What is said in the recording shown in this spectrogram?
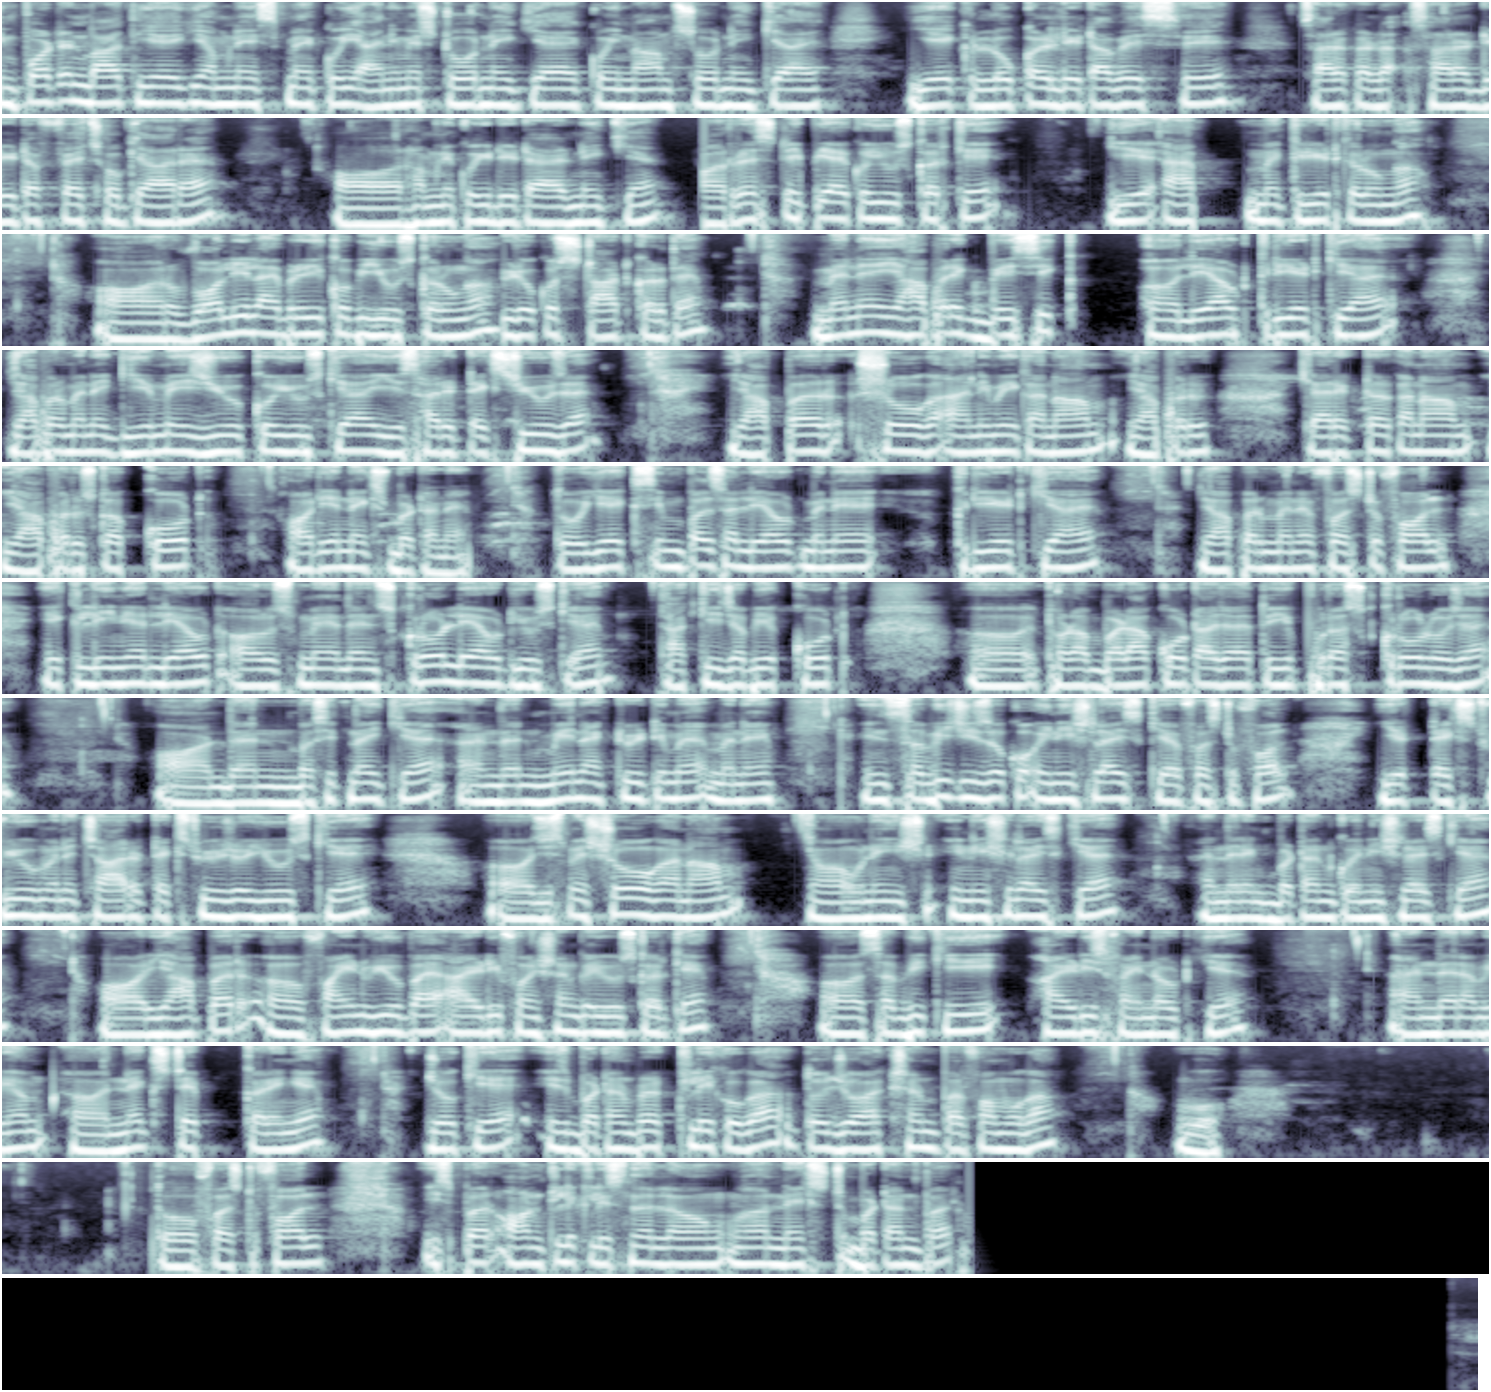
इंपॉर्टेंट बात यह है कि हमने इसमें कोई एनिमे स्टोर नहीं किया है, कोई नाम स्टोर नहीं किया है। ये एक लोकल डेटाबेस से सारा का सारा डेटा फैच होके आ रहा है और हमने कोई डेटा ऐड नहीं किया है। और रेस्ट एपीआई को यूज़ करके ये ऐप मैं क्रिएट करूँगा और वॉली लाइब्रेरी को भी यूज़ करूँगा। वीडियो को स्टार्ट करते हैं। मैंने यहाँ पर एक बेसिक लेआउट क्रिएट किया है। जहाँ पर मैंने एक इमेज यू को यूज़ किया है, ये सारे टेक्स्ट यूज़ है। यहाँ पर शो होगा एनिमे का नाम, यहाँ पर कैरेक्टर का नाम, यहाँ पर उसका कोट और ये नेक्स्ट बटन है। तो ये एक सिंपल सा लेआउट मैंने क्रिएट किया है, जहाँ पर मैंने फ़र्स्ट ऑफ़ ऑल एक लीनियर लेआउट और उसमें देन स्क्रोल लेआउट यूज़ किया है, ताकि जब ये कोट थोड़ा बड़ा कोट आ जाए तो ये पूरा स्क्रोल हो जाए। और देन बस इतना ही किया है। एंड देन मेन एक्टिविटी में मैंने इन सभी चीज़ों को इनिशलाइज़ किया फ़र्स्ट ऑफ़ ऑल ये टेक्स्ट व्यू मैंने चार टेक्स्ट व्यू जो यूज़ किए जिसमें शो होगा नाम उन्हें इनिशलाइज़ किया है। एंड देन एक बटन को इनिशलाइज़ किया है। और यहाँ पर find view by ID function का यूज़ करके सभी की आईडीज़ फाइंड आउट किए एंड देन अभी हम नेक्स्ट स्टेप करेंगे, जो कि है, इस बटन पर क्लिक होगा तो जो एक्शन परफॉर्म होगा, वो। तो फ़र्स्ट ऑफ़ ऑल इस पर ऑन क्लिक लिसनर लगाऊँगा नेक्स्ट बटन पर।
